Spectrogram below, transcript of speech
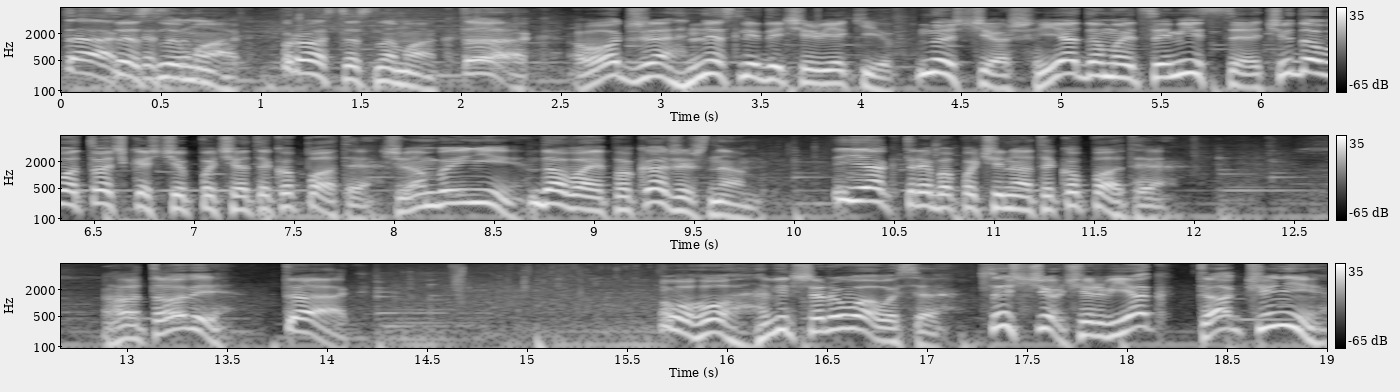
Так, Це слимак. Просто слимак. Так, отже, не сліди черв'яків. Ну що ж, я думаю, це місце чудова точка, щоб почати копати. Чом би і ні? Давай покажеш нам, як треба починати копати. Готові? Так. Ого, відшарувалося. Це що, черв'як? Так чи ні?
